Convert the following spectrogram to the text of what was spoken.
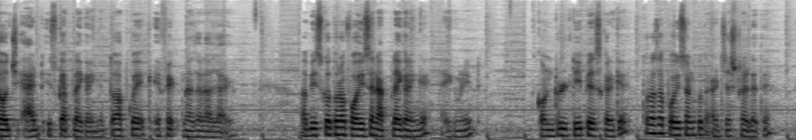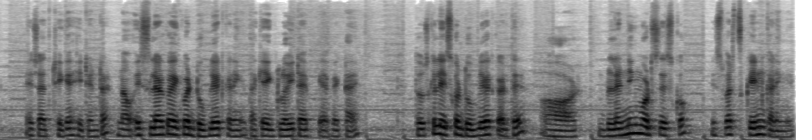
डॉज ऐड इसको अप्लाई करेंगे तो आपको एक इफ़ेक्ट नज़र आ जाएगा। अब इसको थोड़ा पोजिशन अप्लाई करेंगे, एक मिनट कंट्रोल टी प्रेस करके थोड़ा सा पोजिशन को एडजस्ट कर लेते हैं। ये शायद ठीक है हीट एंटर ना इस लेयर को एक बार डुप्लीट करेंगे ताकि एक ग्लोई टाइप का इफ़ेक्ट आए। तो उसके लिए इसको डुप्लीकेट करते और ब्लेंडिंग मोड से इसको इस पर स्क्रीन करेंगे।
